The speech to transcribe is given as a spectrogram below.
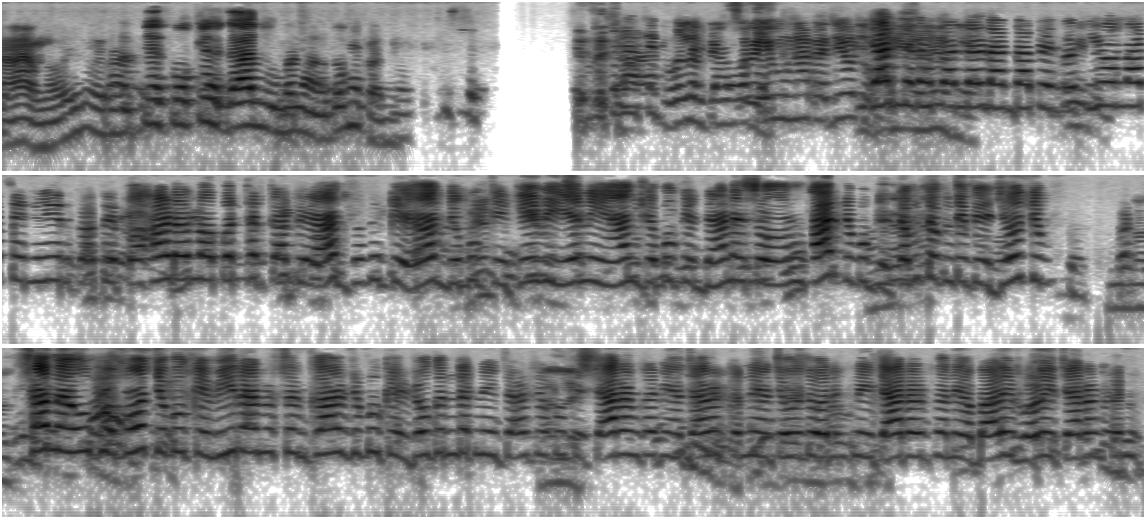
हाँ ये कोके जादू बना दो એમ ના કે બોલ એમ ના કે જો તો ધર ધર પંદર દાંતા પે નદીઓ ના પે નીર ગતે પહાડો ના પથ્થર કાપે આગ જુકે આગ જુકે કેવી એની આગ કે બુકે જાણે સો અગાર જુકે ટમ ટમ દેવે જો કે સામે ઉભો મોચે બુકે વીરાનો સંકાર જુકે યોગન્દ્રને જાણે જુકે ચારણ કરીને ચારણ કરીને 14 રત્ની ચાર રત્ની બાળી ભળી ચારણ કરીને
